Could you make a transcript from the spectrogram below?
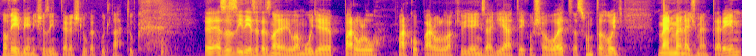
A VB-n is az Interes Lukakut láttuk. Ez az idézet, ez nagyon jó amúgy. Parolo, Marco Parolo, aki ugye Inzaghi játékosa volt, azt mondta, hogy man management terén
